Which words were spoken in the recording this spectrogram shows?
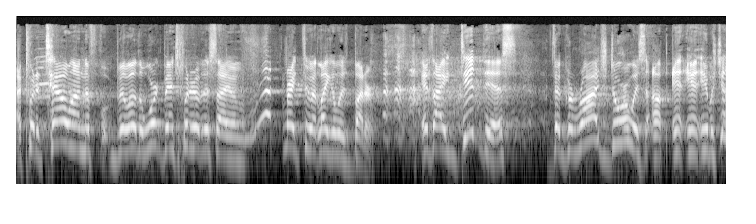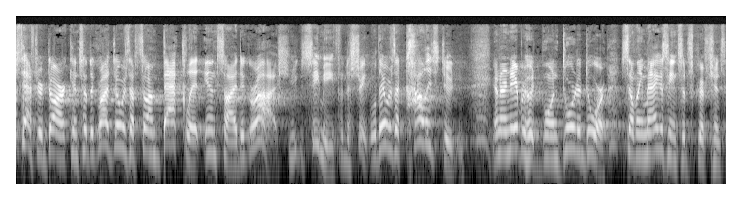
I put a towel on the below the workbench, put it over the side, and right through it like it was butter. As I did this, the garage door was up, and, and, it was just after dark, and so the garage door was up, so I'm backlit inside the garage. You can see me from the street. Well, there was a college student in our neighborhood going door to door selling magazine subscriptions.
